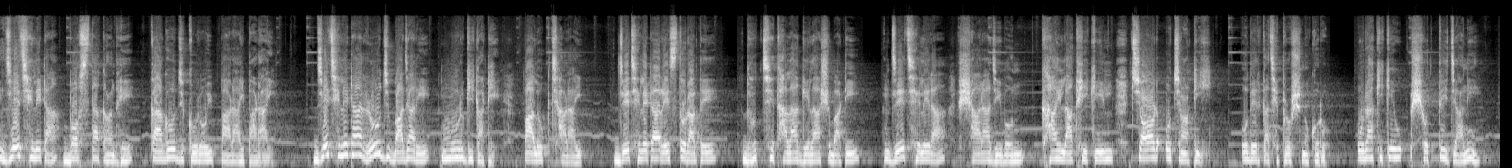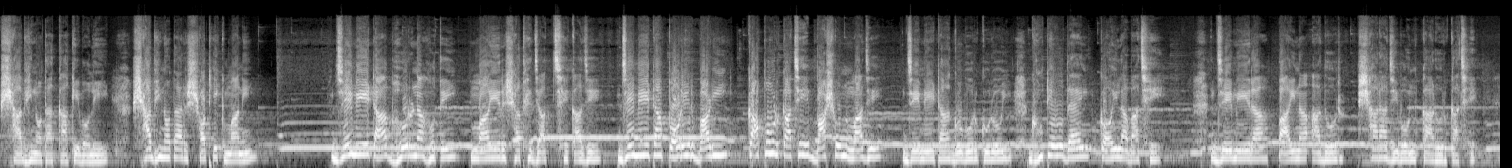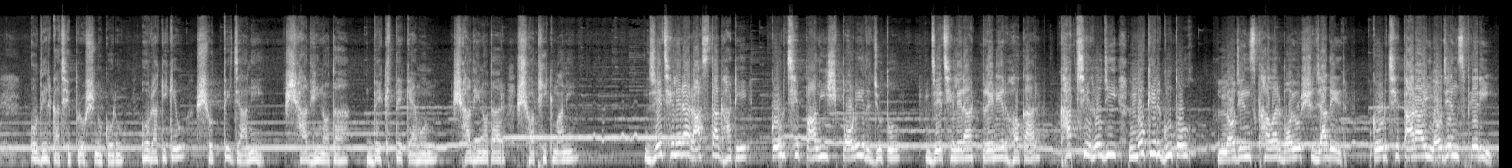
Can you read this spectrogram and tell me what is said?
যে ছেলেটা বস্তা কাঁধে কাগজ কুড়োই পাড়ায় পাড়ায়। যে ছেলেটা রোজ বাজারে মুরগি কাটে, পালক ছাড়াই। যে ছেলেটা রেস্তোরাঁতে ধুচ্ছে থালা গেলাস বাটি, যে ছেলেরা সারা জীবন খায় লাথি কিল, চড় ও চাঁটি, ওদের কাছে প্রশ্ন করো, ওরা কি কেউ সত্যি জানে? স্বাধীনতা কাকে বলে? স্বাধীনতার সঠিক মানে? যে মেয়েটা ভোর না হতেই মায়ের সাথে যাচ্ছে কাজে, যে মেয়েটা পরের বাড়ি কাপড় কাচে বাসন মাজে যে মেয়েটা গোবর কুড়োই ঘুঁটেও দেয় কয়লা বাছে, যে মেয়েরা পায় না আদর সারা জীবন কারোর কাছে। ওদের কাছে প্রশ্ন করো। ওরা কি কেউ সত্যি জানে স্বাধীনতা দেখতে কেমন? স্বাধীনতার সঠিক মানে? যে ছেলেরা রাস্তাঘাটে করছে পালিশ পরের জুতো, যে ছেলেরা ট্রেনের হকার খাচ্ছে রোজি লোকের গুঁতো, লজেন্স খাওয়ার বয়স যাদের, করছে তারাই লজেন্স ফেরি।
